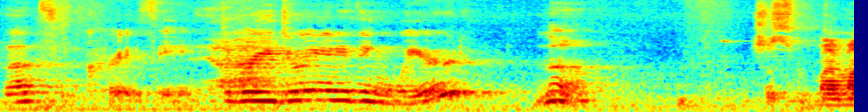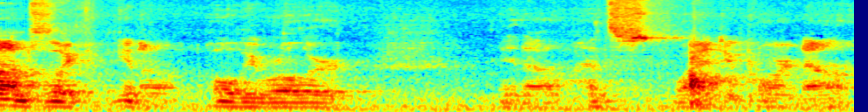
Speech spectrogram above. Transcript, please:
That's crazy. Yeah. Were you doing anything weird? No, just my mom's like you know holy roller. You know that's why I do porn now.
